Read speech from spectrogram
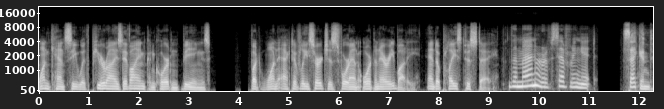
One can see with pure eyes divine concordant beings. But one actively searches for an ordinary body and a place to stay. The manner of severing it. Second,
